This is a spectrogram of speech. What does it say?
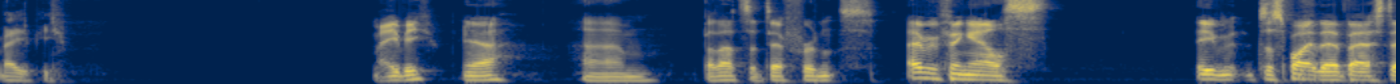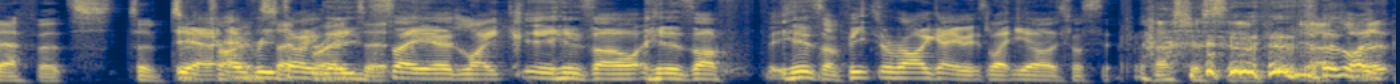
Maybe. Maybe, yeah. Um, but that's a difference. Everything else, even despite their best efforts to, to yeah, try every and time they it, say uh, like here's a here's a here's a feature of our game, it's like yeah, that's just it. That's just it. Yeah, like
